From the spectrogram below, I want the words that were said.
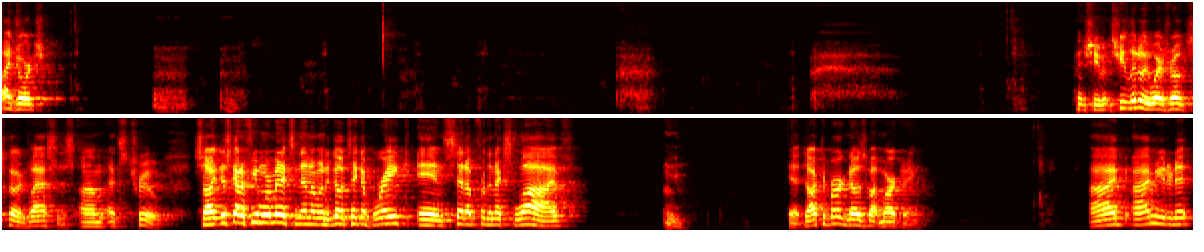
Bye, George. She she literally wears rose-colored glasses. Um, that's true. So I just got a few more minutes, and then I'm going to go take a break and set up for the next live. yeah, Dr. Berg knows about marketing. I I muted it.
